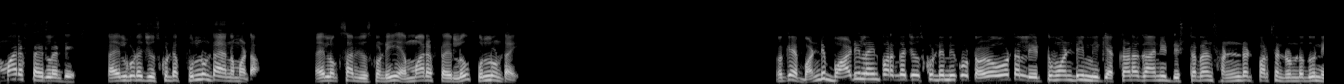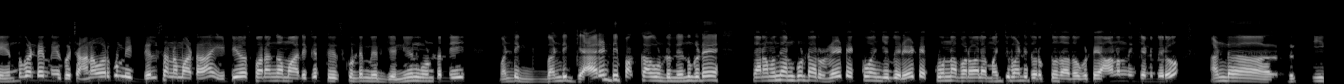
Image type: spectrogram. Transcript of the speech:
ఎంఆర్ఎఫ్ టైర్లు అండి టైర్లు కూడా చూసుకుంటే ఫుల్ ఉంటాయి అన్నమాట టైర్లు ఒకసారి చూసుకోండి. ఎంఆర్ఎఫ్ టైర్లు ఫుల్ ఉంటాయి. ఓకే బండి బాడీ లైన్ పరంగా చూసుకుంటే మీకు టోటల్ ఎటువంటి మీకు ఎక్కడ కానీ డిస్టర్బెన్స్ హండ్రెడ్ పర్సెంట్ ఉండదు. నేను ఎందుకంటే మీకు చాలా వరకు మీకు తెలుసు అన్నమాట ఇటీఎస్ పరంగా మా దగ్గర తీసుకుంటే మీరు జెన్యున్గా ఉంటుంది. బండి బండి గ్యారంటీ పక్కాగా ఉంటుంది. ఎందుకంటే చాలా మంది అనుకుంటారు రేట్ ఎక్కువ అని చెప్పి. రేట్ ఎక్కువ ఉన్నా పర్వాలేదు మంచి బండి దొరుకుతుంది. అదొకటి ఆనందించండి మీరు. అండ్ ఈ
